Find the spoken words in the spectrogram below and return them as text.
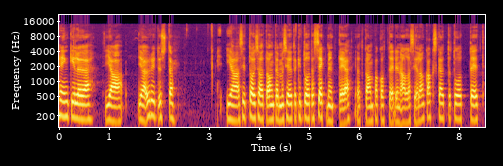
henkilöä ja, ja yritystä. Ja sitten toisaalta on tämmöisiä jotakin tuotesegmenttejä, jotka on pakotteiden alla. Siellä on kaksi käyttötuotteet,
